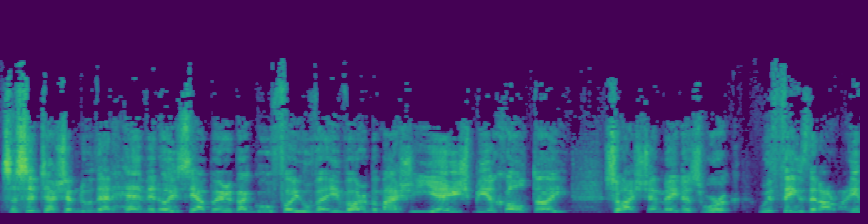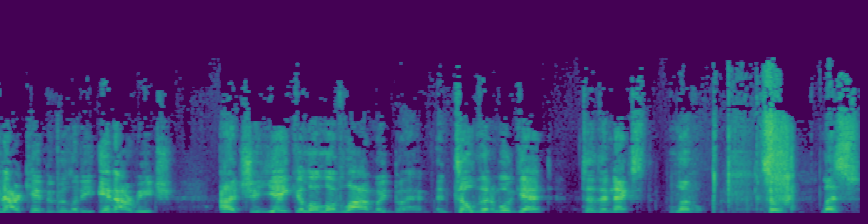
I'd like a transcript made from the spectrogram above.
So since Hashem knew that heaven so Hashem made us work with things that are in our capability, in our reach, until then we'll get to the next level. So let's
